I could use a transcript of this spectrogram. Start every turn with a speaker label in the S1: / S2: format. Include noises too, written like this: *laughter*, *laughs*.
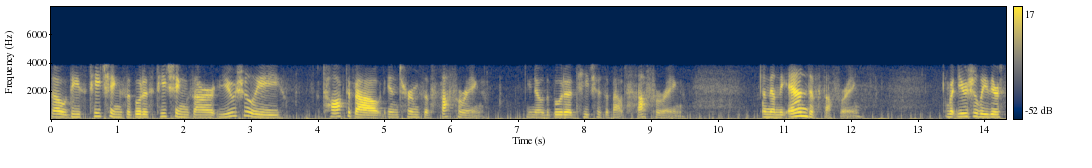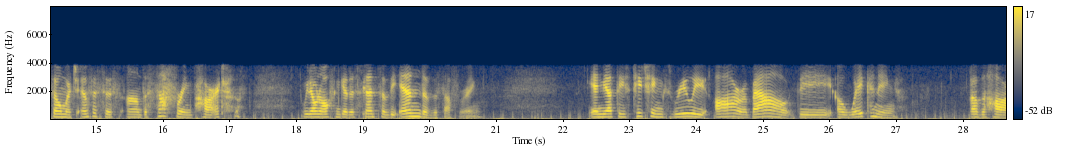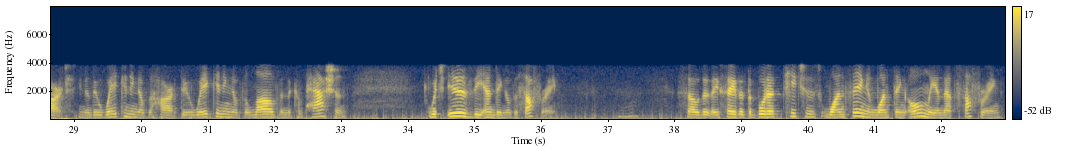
S1: So these teachings, the Buddha's teachings, are usually talked about in terms of suffering. You know, the Buddha teaches about suffering and then the end of suffering. But usually there's so much emphasis on the suffering part. *laughs* we don't often get a sense of the end of the suffering. And yet these teachings really are about the awakening of the heart, you know, the awakening of the heart, the awakening of the love and the compassion, which is the ending of the suffering. Mm-hmm. So that they say that the Buddha teaches one thing and one thing only, and that's suffering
